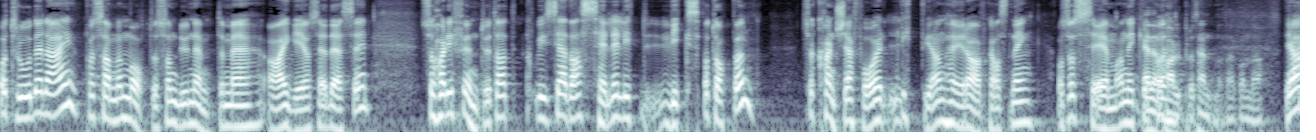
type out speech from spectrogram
Og tro det eller ei, på samme måte som du nevnte med AIG og CDS-er, så har de funnet ut at hvis jeg da selger litt VIX på toppen, så kanskje jeg får litt grann høyere avkastning. Og så ser man ikke Er det en halv prosent man snakker om da? Ja,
